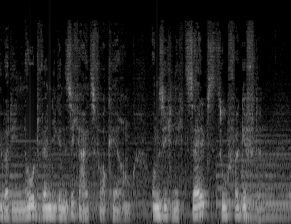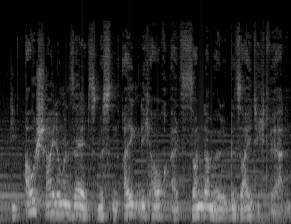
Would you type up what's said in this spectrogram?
über die notwendigen Sicherheitsvorkehrungen, um sich nicht selbst zu vergiften. Die Ausscheidungen selbst müssten eigentlich auch als Sondermüll beseitigt werden.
